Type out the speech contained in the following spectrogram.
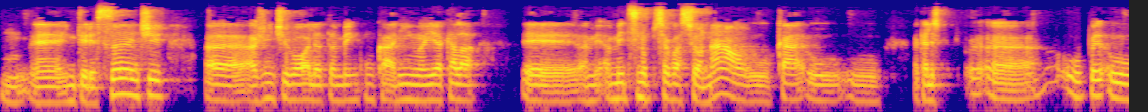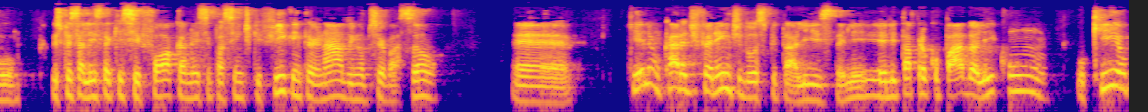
hum, é, interessante. Ah, a gente olha também com carinho aí aquela é, a medicina observacional, o, o, o, aquele, uh, o, o, o, especialista que se foca nesse paciente que fica internado em observação. É, que ele é um cara diferente do hospitalista. Ele está preocupado ali com o que eu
